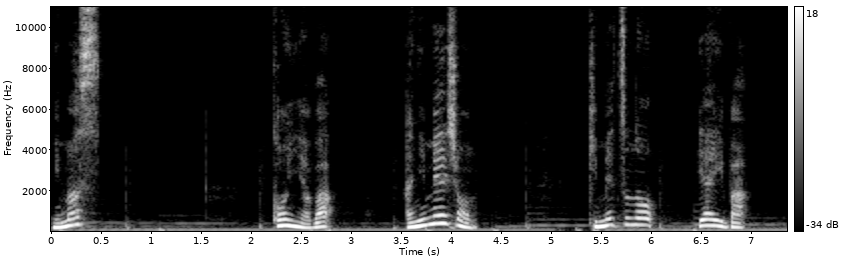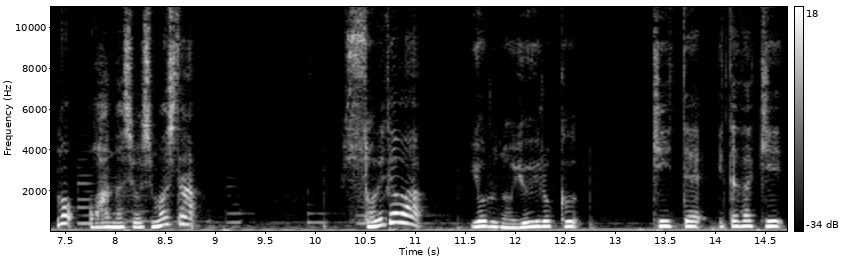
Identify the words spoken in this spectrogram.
見ます。今夜はアニメーション鬼滅の刃のお話をしました。それでは夜のゆいろく聞いていただき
